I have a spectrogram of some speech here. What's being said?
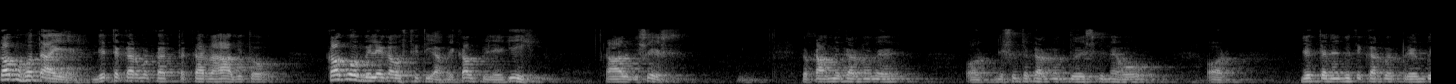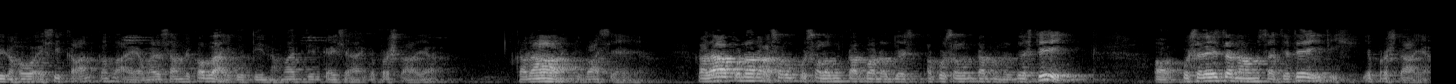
कब होता है ये? नित्य कर्म कर, कर रहा अभी तो। कब वो मिलेगा उस स्थिति हमें कब मिलेगी? काल विशेष जो काम्य कर्म में और निषिद्ध कर्म में द्वेष भी न हो और नित्य नैमित कर्म में प्रेम भी न हो ऐसी काल कब आए? हमारे सामने कब आएगी दिन? हमारे दिन कैसे आएगा? प्रश्न आया। कदा विवास्य है। कदा पुनर् असौ कुशलम कर्म न अकुशलम कर्म न और कुशले तो नाम सज्जते ये प्रश्न आया।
